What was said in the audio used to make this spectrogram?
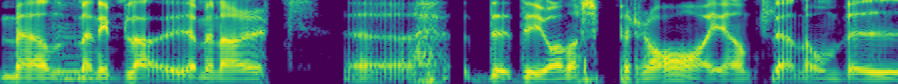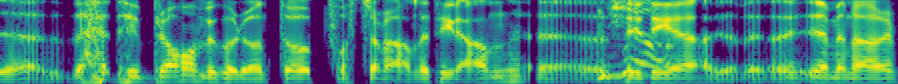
Men, mm. men ibland, jag menar, eh, det, det, är ju annars bra egentligen om vi, det är bra om vi går runt och uppfostrar varandra lite grann. Eh, det är det, jag menar,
